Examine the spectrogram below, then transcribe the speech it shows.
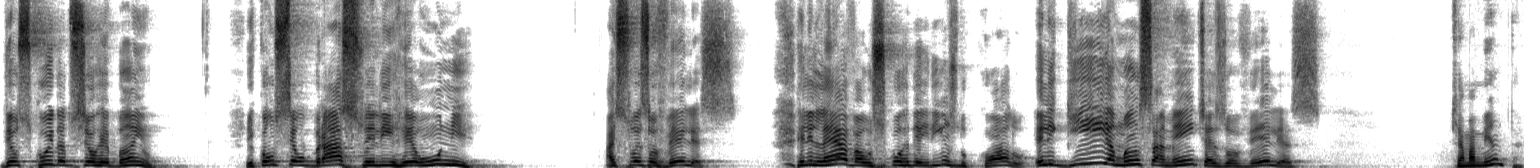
Deus cuida do seu rebanho e com o seu braço ele reúne as suas ovelhas ele leva os cordeirinhos no colo, ele guia mansamente as ovelhas que amamenta.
